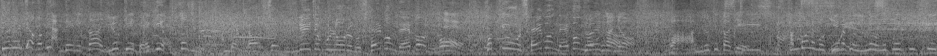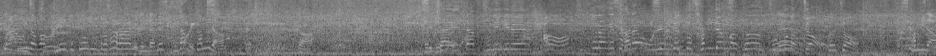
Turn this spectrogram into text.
뜨는 작업이 안 되니까 이렇게 맥이 없어집니다. 반면에. 야, 저 eraser blow를 뭐 세 번, 네 번, 뭐 네. 커팅을 세 번, 네 번, 뭐 그러니까요. 와 이렇게까지 한 번에 뭐 기회가 더 있는 올림픽이긴 합니다만 그래도 토어 선수가 살아나게 된다면 장담 못합니다. 자, 자 일단 분위기를 어, 충분하게 달아올리는데 또 3점만큼 좋은 건 네, 없죠. 그렇죠. 갑니다.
